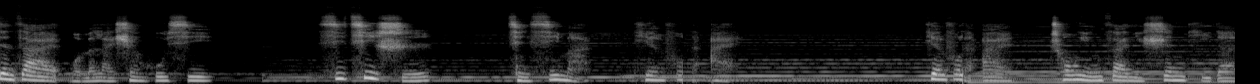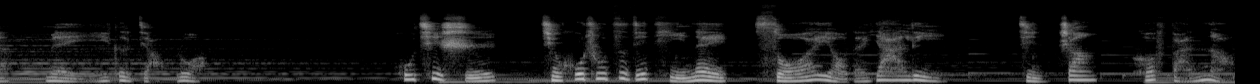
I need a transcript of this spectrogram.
现在我们来深呼吸，吸气时，请吸满天父的爱，天父的爱充盈在你身体的每一个角落。呼气时，请呼出自己体内所有的压力、紧张和烦恼。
